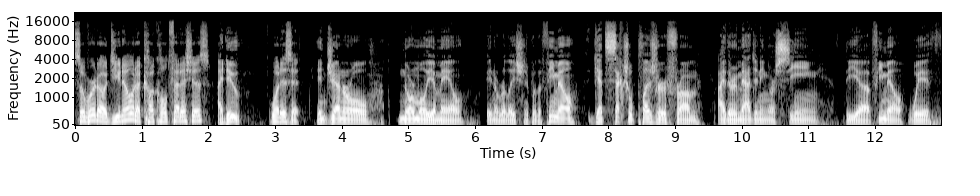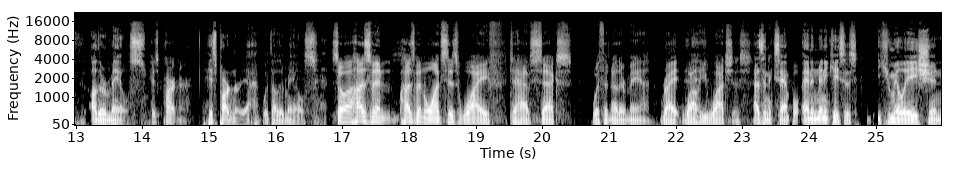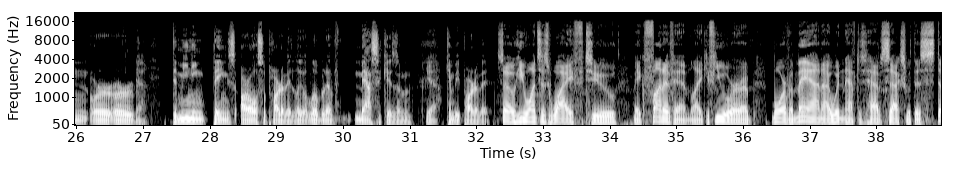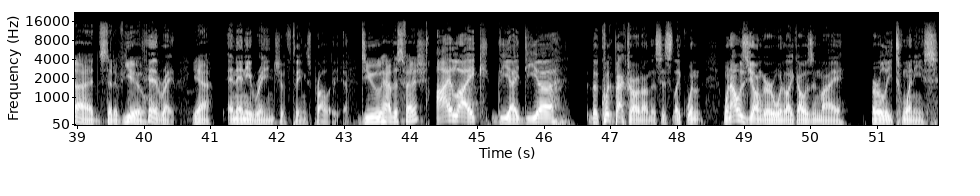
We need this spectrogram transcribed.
So, Berto, do you know what a cuckold fetish is? I do. What is it? In general, normally a male in a relationship with a female gets sexual pleasure from either imagining or seeing the uh, female with other males. His partner. His partner, yeah, with other males. So a husband husband wants his wife to have sex with another man, Right. While he watches. As an example. And in many cases, humiliation or, or Yeah. Demeaning things are also part of it. Like a little bit of masochism Yeah. can be part of it. So he wants his wife to make fun of him. Like if you were a, more of a man, I wouldn't have to have sex with this stud instead of you. right. yeah. And any range of things, probably. Yeah. Do you have this fetish? I like the idea. The quick background on this is like when when I was younger, when like I was in my early twenties,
